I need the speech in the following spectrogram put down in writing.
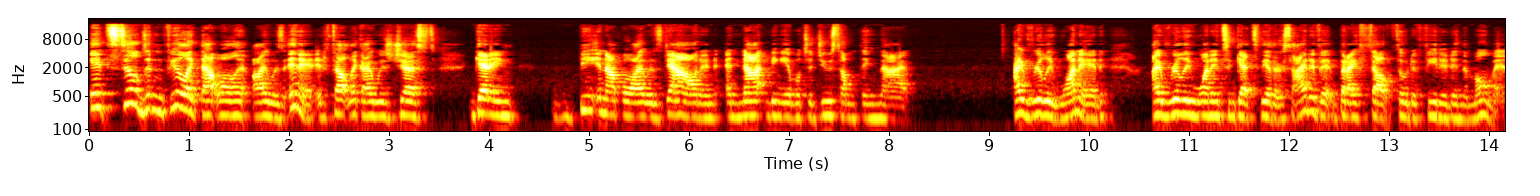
it still didn't feel like that while I was in it. It felt like I was just getting beaten up while I was down and, and not being able to do something that I really wanted. I really wanted to get to the other side of it, but I felt so defeated in the moment.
